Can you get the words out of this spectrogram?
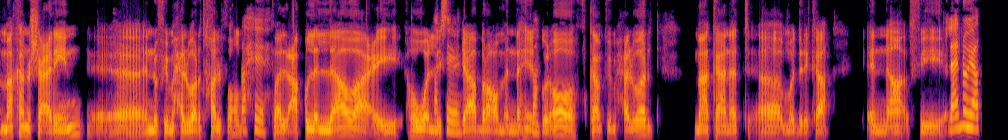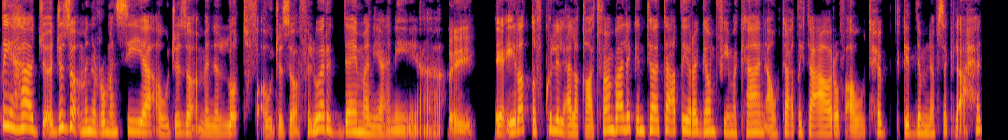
ما- كانوا شاعرين آه، إنه في محل ورد خلفهم. صحيح. فالعقل اللاواعي هو اللي صحيح. استجاب رغم إن هي صح. تقول أوه كان في محل ورد؟ ما كانت آه، مدركة إن في لأنه يعطيها جزء من الرومانسية أو جزء من اللطف أو جزء في الورد دائما يعني آه، إي. يلطف كل العلاقات. فما بالك أنت تعطي رقم في مكان أو تعطي تعارف أو تحب تقدم نفسك لأحد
